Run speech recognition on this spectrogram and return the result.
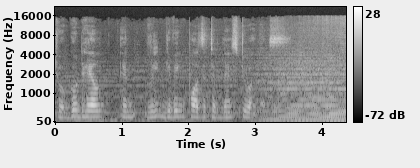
to a good health and giving positiveness to others.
